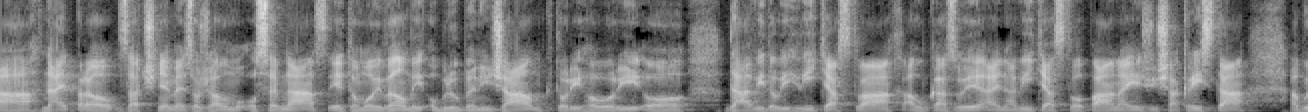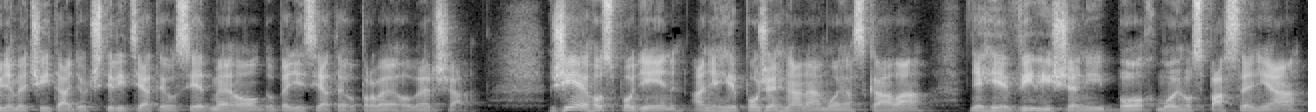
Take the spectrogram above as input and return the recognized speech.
a najprv začneme zo žalmu 18. Je to môj veľmi obľúbený žalm, ktorý hovorí o Dávidových víťazstvách a ukazuje aj na víťazstvo pána Ježiša Krista a budeme čítať od 40 57. do 51. verša. Žije hospodín a nech je požehnaná moja skála, nech je vyvýšený Boh môjho spasenia.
